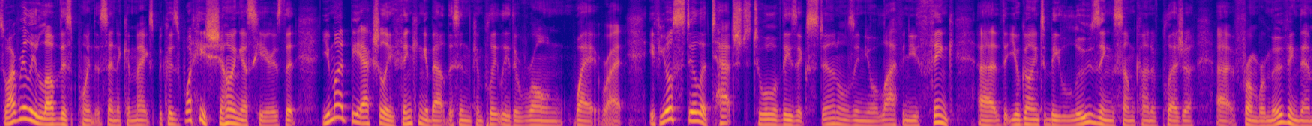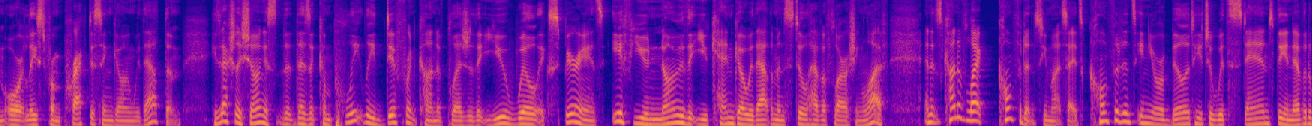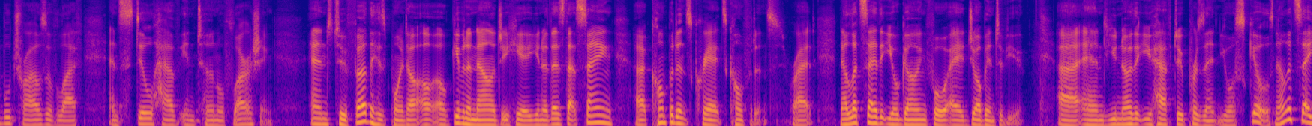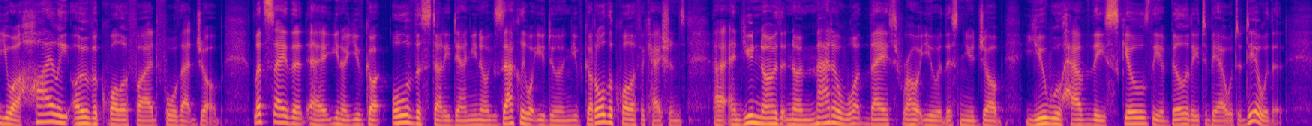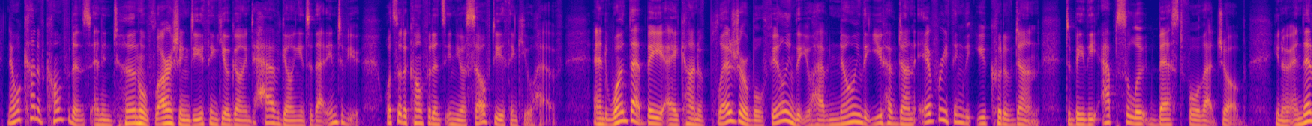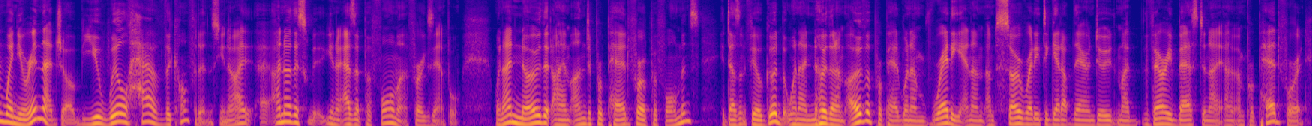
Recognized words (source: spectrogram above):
So I really love this point that Seneca makes because what he's showing us here is that you might be actually thinking about this in completely the wrong way, right? If you're still attached to all of these externals in your life and you think uh, that you're going to be losing some kind of pleasure uh, from removing them or at least from practicing going without them, he's actually showing us that there's a completely different kind of pleasure that you will experience if you know that you can go without them and still have a flourishing life. And it's kind of like confidence, you might say. It's confidence in your ability to withstand the inevitable trials of life and still have internal flourishing. And to further his point, I'll, I'll, give an analogy here. You know, there's that saying, uh, competence creates confidence, right? Now, let's say that you're going for a job interview uh, and you know that you have to present your skills. Now, let's say you are highly overqualified for that job. Let's say that uh, you know you've got all of the study down, you know exactly what you're doing, you've got all the qualifications, uh, and you know that no matter what they throw at you at this new job, you will have the skills, the ability to be able to deal with it. Now, what kind of confidence and internal flourishing do you think you're going to have going into that interview? What sort of confidence in yourself do you think you'll have? And won't that be a kind of pleasurable feeling that you'll have knowing that you have done everything that you could have done to be the absolute best for that job? You know, and then when you're in that job, you will have the confidence. You know, I I know this, you know, as a performer, for example. When I know that I am underprepared for a performance, it doesn't feel good. But when I know that I'm overprepared, when I'm ready and I'm, I'm so ready to get up there and do my very best and I, I'm prepared for it,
